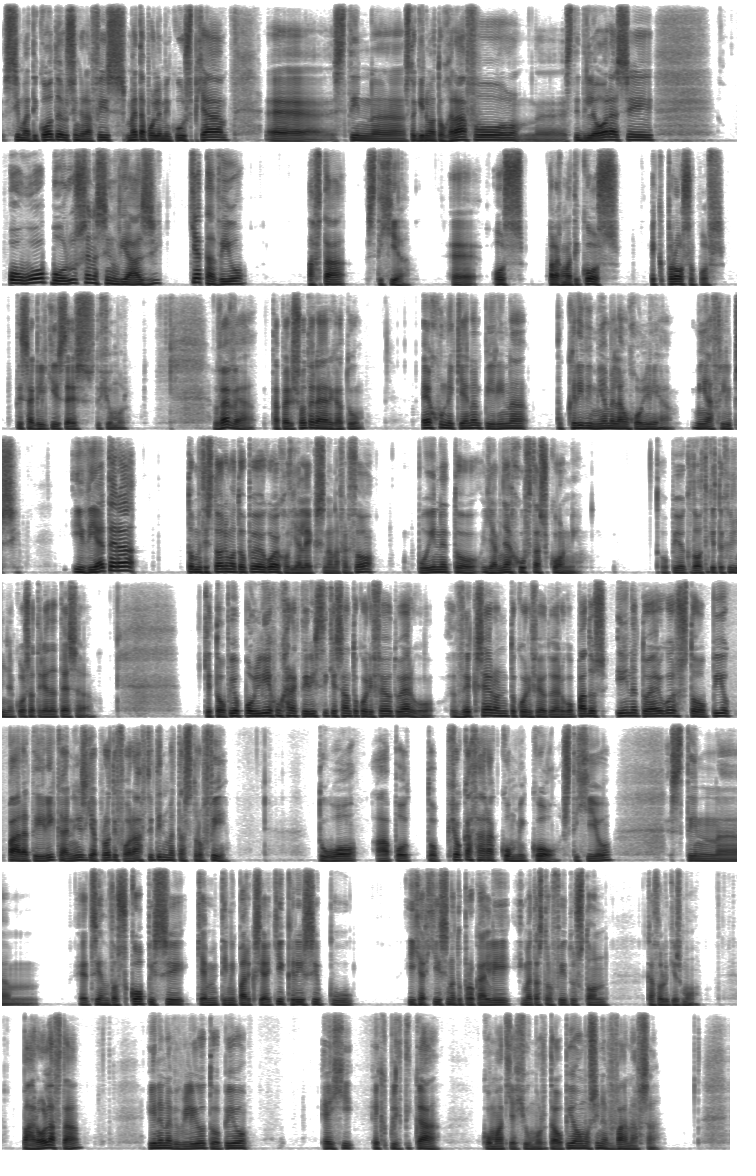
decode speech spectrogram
σημαντικότερους συγγραφείς μεταπολεμικούς πια στην, στον κινηματογράφο, στην τηλεόραση. Ο Γουό μπορούσε να συνδυάζει και τα δύο αυτά στοιχεία ε, ως πραγματικός εκπρόσωπος της αγγλικής θέσης του χιούμορ. Βέβαια, τα περισσότερα έργα του έχουν και έναν πυρήνα που κρύβει μια μελαγχολία, μια θλίψη. Ιδιαίτερα το μυθιστόρημα το οποίο εγώ έχω διαλέξει να αναφερθώ, που είναι το «Για μια χούφτα σκόνη», το οποίο εκδόθηκε το 1934 και το οποίο πολλοί έχουν χαρακτηρίσει και σαν το κορυφαίο του έργο. Δεν ξέρω αν είναι το κορυφαίο του έργο, πάντως είναι το έργο στο οποίο παρατηρεί κανείς για πρώτη φορά αυτή την μεταστροφή του Ου από το πιο καθαρά κομικό στοιχείο στην έτσι, ενδοσκόπηση και την υπαρξιακή κρίση που είχε αρχίσει να του προκαλεί η μεταστροφή του στον καθολικισμό. Παρόλα αυτά, είναι ένα βιβλίο το οποίο έχει εκπληκτικά κομμάτια χιούμορ, τα οποία όμως είναι βάναυσα.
